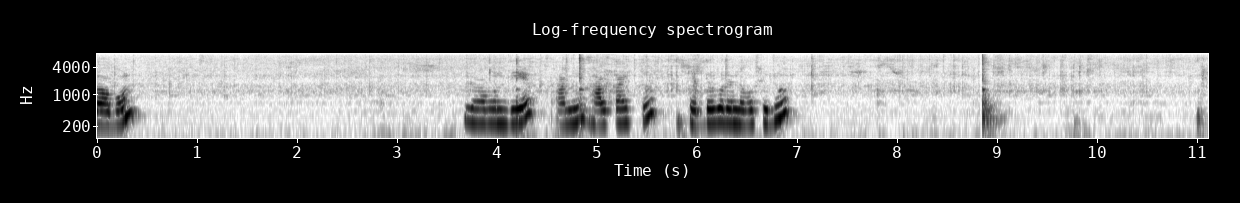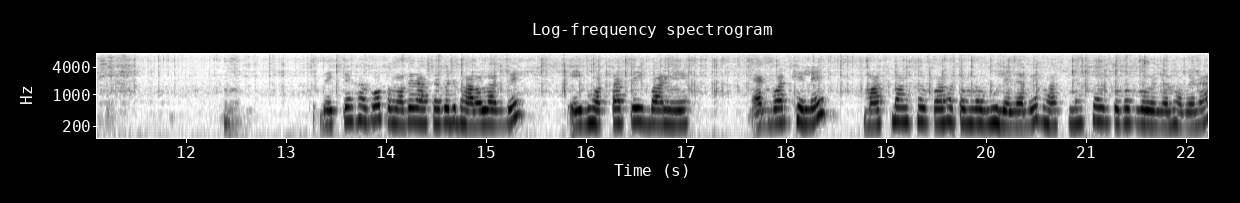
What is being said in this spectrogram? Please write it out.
লবণ। লবণ দিয়ে আমি হালকা একটু সেদ্ধ করে নেব শুধু। দেখতে থাকো, তোমাদের আশা করি ভালো লাগবে। এই ভর্তাটাই বানিয়ে একবার খেলে মাছ মাংসের কথা তোমরা ভুলে যাবে, মাছ মাংসের কোনো প্রয়োজন হবে না।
